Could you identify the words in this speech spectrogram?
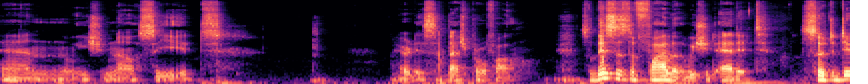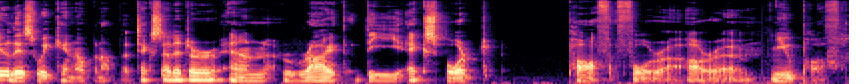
and we should now see it. Here it is bash profile. So this is the file that we should edit. So to do this we can open up a text editor and write the export path for our um, new path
